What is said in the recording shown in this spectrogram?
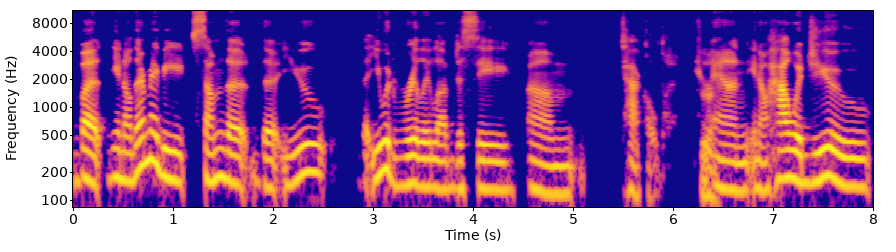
but you know there may be some that that you that you would really love to see um tackled Sure. and you know how would you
